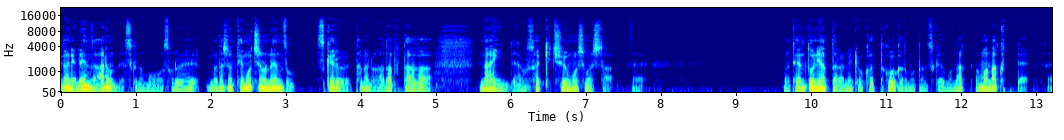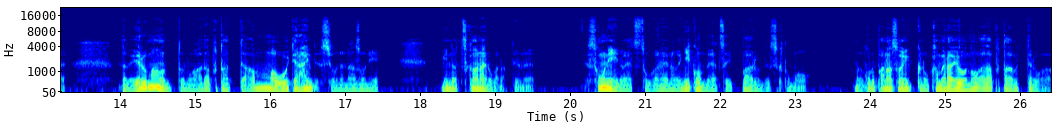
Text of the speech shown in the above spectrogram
界にはレンズあるんですけども、それ、私の手持ちのレンズをつけるためのアダプターがないんで、あの、さっき注文しました。ねまあ、店頭にあったらね、今日買ってこようかと思ったんですけども、なあんまなくって、ね、なんか L マウントのアダプターってあんま置いてないんですよね、謎に。みんな使わないのかなっていうね。ソニーのやつとかね、なんかニコンのやついっぱいあるんですけども、このパナソニックのカメラ用のアダプターっていうのが、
